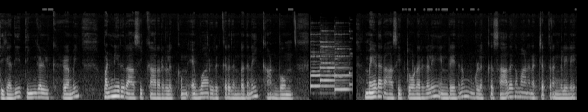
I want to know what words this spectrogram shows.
திகதி திங்கள் கிழமை பன்னிரு ராசிக்காரர்களுக்கும் எவ்வாறு இருக்கிறது என்பதனை காண்போம். மேட ராசி தோழர்களே இன்றைய தினம் உங்களுக்கு சாதகமான நட்சத்திரங்களிலே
